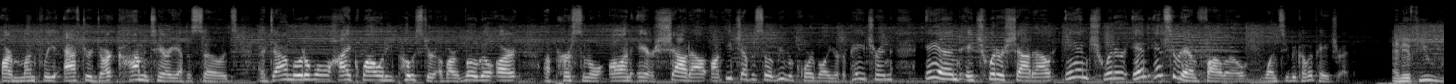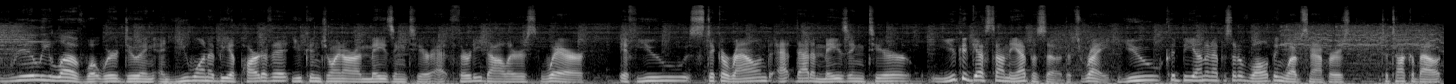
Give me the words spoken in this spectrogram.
our monthly After Dark commentary episodes, a downloadable, high quality poster of our logo art, a personal on air shout out on each episode we record while you're a patron, and a Twitter shout out and Twitter and Instagram follow once you become a patron. And if you really love what we're doing and you want to be a part of it, you can join our amazing tier at $30, where if you stick around at that amazing tier, you could guest on the episode. That's right. You could be on an episode of Walloping Web Snappers to talk about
